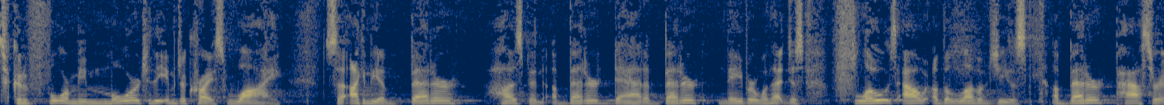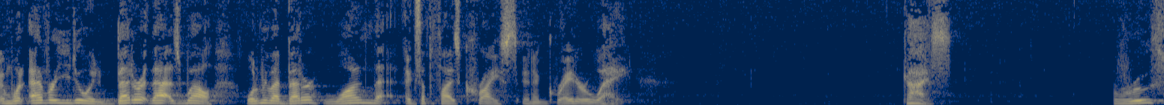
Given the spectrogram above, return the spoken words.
to conform me more to the image of Christ. Why? So I can be a better husband, a better dad, a better neighbor, one that just flows out of the love of Jesus, a better pastor, and whatever you're doing, better at that as well. What do I mean by better? One that exemplifies Christ in a greater way. Guys, Ruth,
